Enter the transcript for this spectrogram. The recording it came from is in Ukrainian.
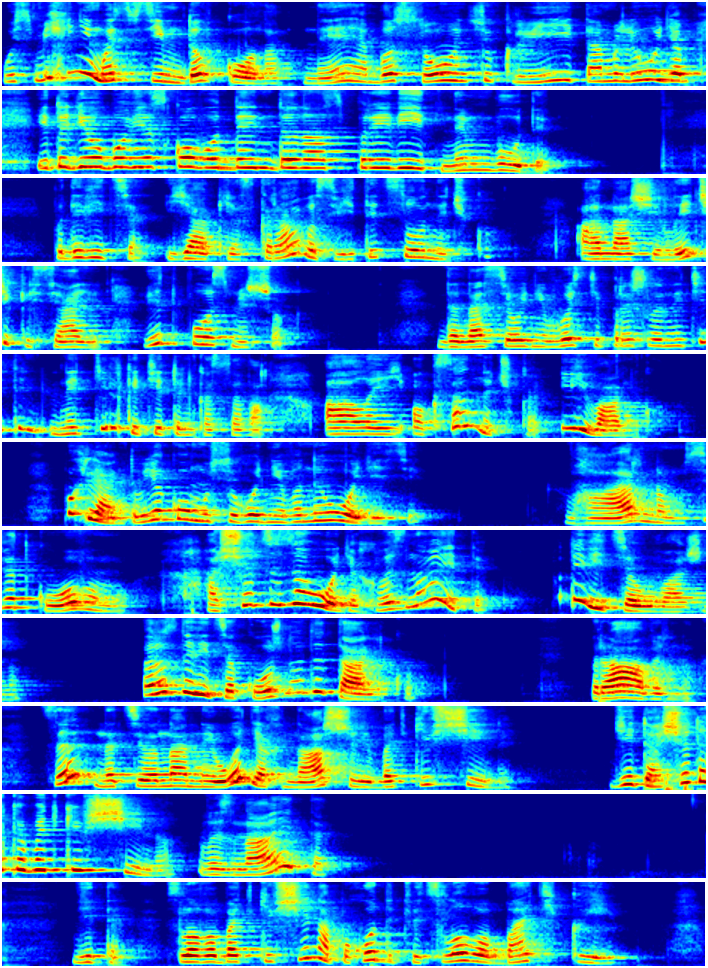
Усміхнімось всім довкола небо, сонцю, квітам, людям, і тоді обов'язково день до нас привітним буде. Подивіться, як яскраво світить сонечко, а наші личики сяють від посмішок. До нас сьогодні в гості прийшли не, тітонь, не тільки тітонька сова, але й Оксаночка і Іванко. Погляньте, у якому сьогодні вони одязі. В гарному, святковому. А що це за одяг, ви знаєте? Подивіться уважно. Роздивіться кожну детальку. Правильно, це національний одяг нашої батьківщини. Діти, а що таке батьківщина? Ви знаєте? Діти, слово батьківщина походить від слова батьки.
